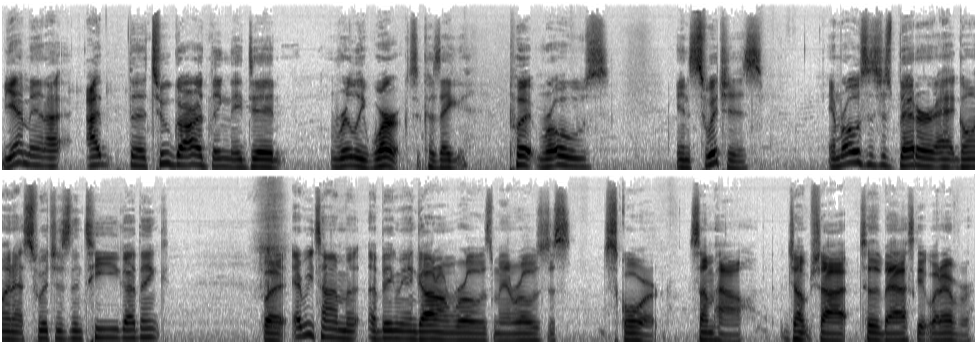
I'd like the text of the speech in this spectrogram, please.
yeah, man, I I the two guard thing they did really worked because they put Rose in switches, and Rose is just better at going at switches than Teague, I think. But every time a, big man got on Rose, man, Rose just scored somehow jump shot to the basket, whatever.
